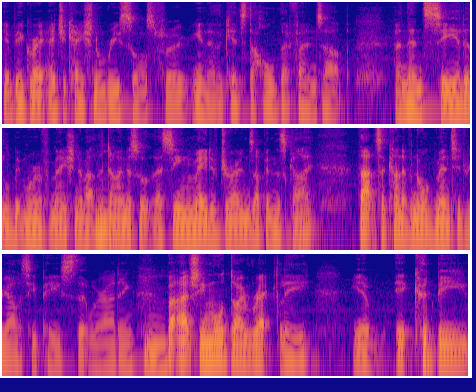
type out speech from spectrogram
it'd be a great educational resource for you know the kids to hold their phones up and then see a little bit more information about the Mm. dinosaur that they're seeing made of drones up in the sky that's a kind of an augmented reality piece that we're adding Mm. but actually more directly you know it could be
